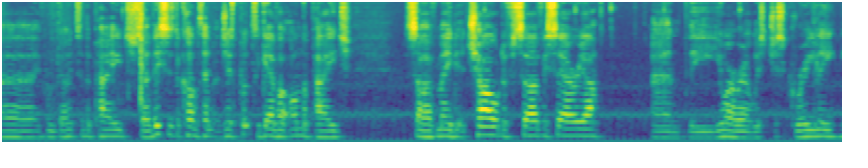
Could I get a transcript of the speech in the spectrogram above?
Uh, if we go to the page, so this is the content I just put together on the page. So I've made it a child of service area and the URL is just Greeley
